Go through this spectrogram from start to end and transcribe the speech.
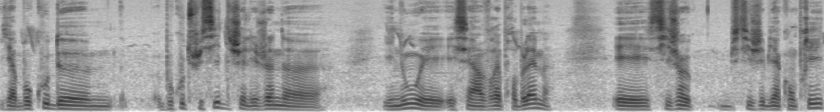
il y a beaucoup de, beaucoup de suicides chez les jeunes euh, Inuits et, et c'est un vrai problème. Et si je- si j'ai bien compris,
